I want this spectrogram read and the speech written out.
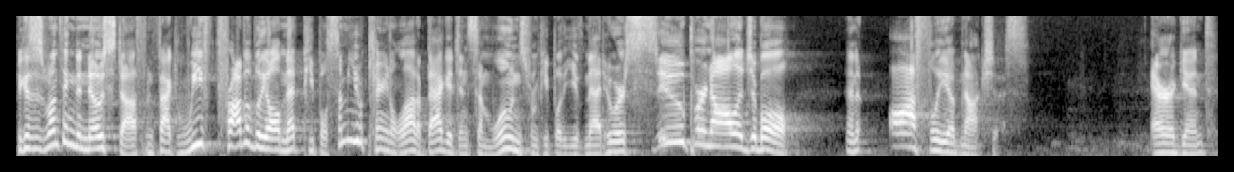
Because it's one thing to know stuff. In fact, we've probably all met people. Some of you are carrying a lot of baggage and some wounds from people that you've met who are super knowledgeable and awfully obnoxious, arrogant,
